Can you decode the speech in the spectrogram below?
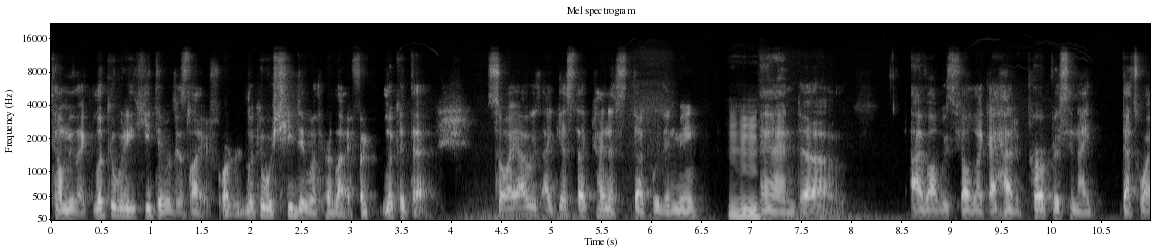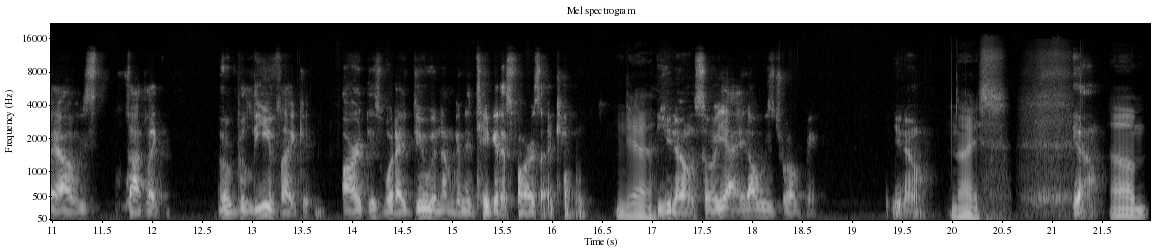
tell me like, look at what he, he did with his life, or look at what she did with her life, like look at that. So I always, I guess that kind of stuck within me, hmm and um I've always felt like I had a purpose, and I that's why I always thought like or believed like art is what I do, and I'm going to take it as far as I can, Yeah. you know. So yeah, it always drove me, you know. Nice. Yeah. Um,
